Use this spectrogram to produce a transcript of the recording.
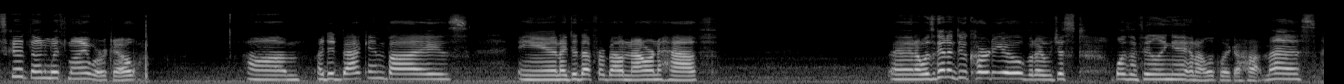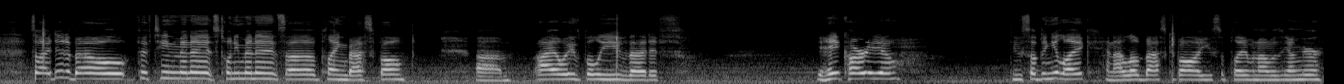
Just got done with my workout. Um, I did back and bis and I did that for about an hour and a half. And I was gonna do cardio, but I just wasn't feeling it and I looked like a hot mess. So I did about 15 minutes, 20 minutes of playing basketball. Um, I always believe that if you hate cardio, do something you like. And I love basketball. I used to play when I was younger.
